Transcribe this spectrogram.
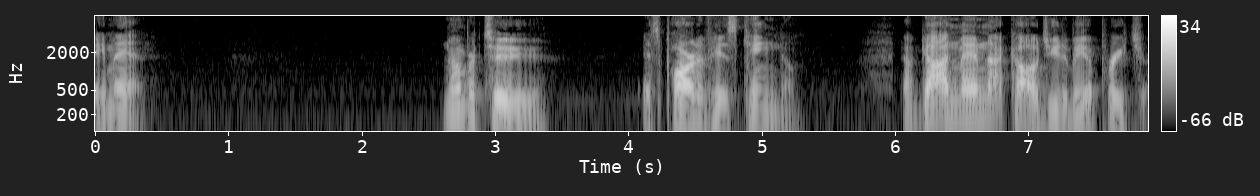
Amen. Number two, as part of his kingdom. Now, God may have not called you to be a preacher.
